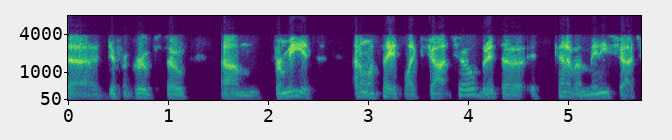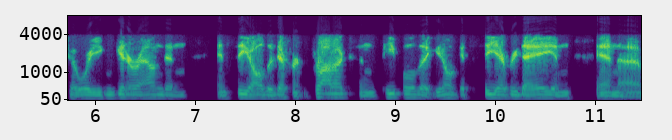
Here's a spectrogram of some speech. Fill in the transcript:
uh, different groups. So um, for me, it's I don't want to say it's like SHOT Show, but it's a it's kind of a mini SHOT Show where you can get around and and see all the different products and people that you don't get to see every day. And and uh,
